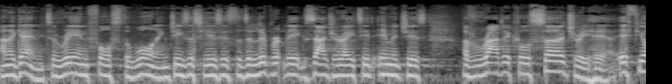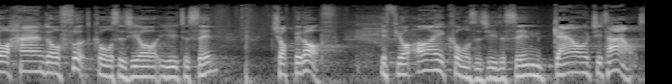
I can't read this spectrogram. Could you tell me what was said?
And again, to reinforce the warning, Jesus uses the deliberately exaggerated images of radical surgery here. If your hand or foot causes your, you to sin, chop it off. If your eye causes you to sin, gouge it out.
